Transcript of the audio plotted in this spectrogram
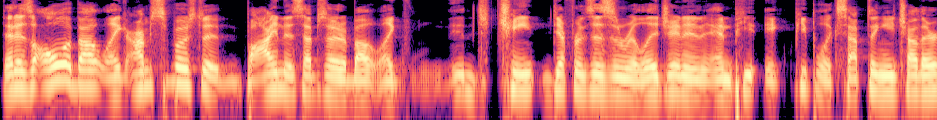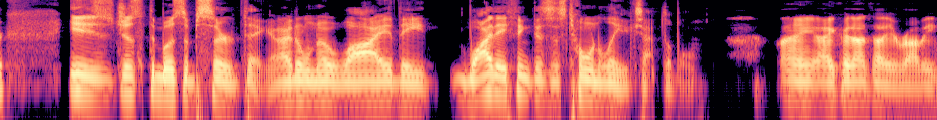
that is all about like I'm supposed to buy in this episode about like differences in religion and and pe- people accepting each other is just the most absurd thing. And I don't know why they why they think this is totally acceptable. I, I could not tell you, Robbie.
